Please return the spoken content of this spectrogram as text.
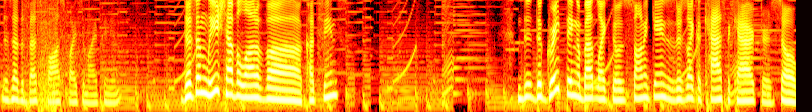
This had the best boss fights in my opinion. Does Unleashed have a lot of uh, cutscenes? The, the great thing about like those Sonic games is there's like a cast of characters, so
